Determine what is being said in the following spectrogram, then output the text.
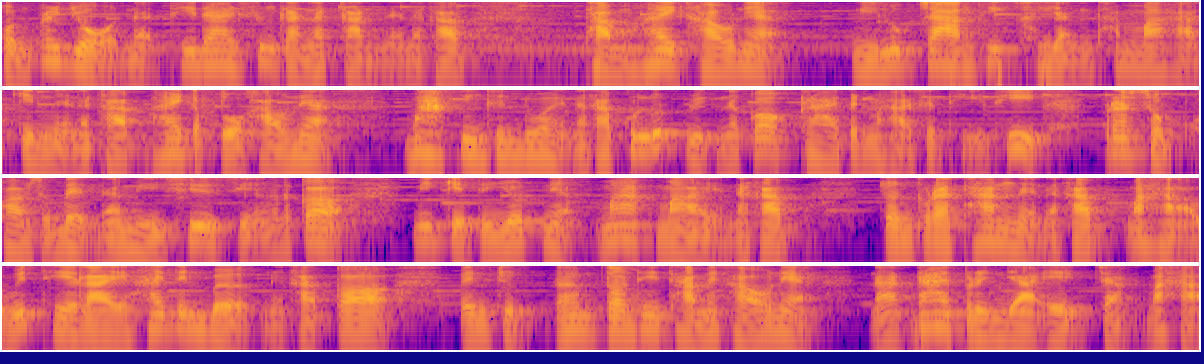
ผลประโยชน์เนี่ยที่ได้ซึ่งกันและกันเนี่ยนะครับทำให้เขาเนี่ยมีลูกจ้างที่ขยันทำมาหากินเนี่ยนะครับให้กับตัวเขาเนี่ยมากยิ่งขึ้นด้วยนะครับ คุณลุดวิกเนี่ยก็กลายเป็นมหาเศรษฐีที่ประสบความสำเร็จนะมีชื่อเสียงแล้วก็มีเกียรติยศเนี่ยมากมายนะครับ จนกระทั่งเนี่ยนะครับมหาวิทยาลัยไฮเดนเบิร์กนะครับก็เป็นจุดเริ่มต้นที่ทำให้เขาเนี่ยนะได้ปริญญาเอกจากมหา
